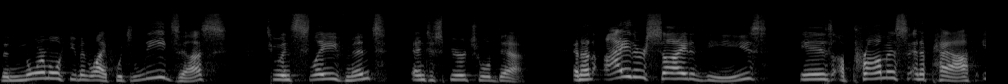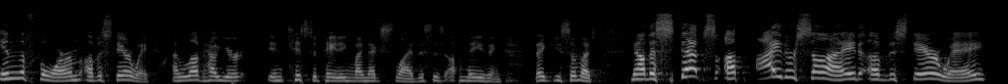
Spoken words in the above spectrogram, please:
the normal human life, which leads us to enslavement and to spiritual death. And on either side of these is a promise and a path in the form of a stairway. I love how you're anticipating my next slide. This is amazing. Thank you so much. Now, the steps up either side of the stairway,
